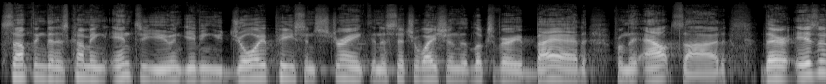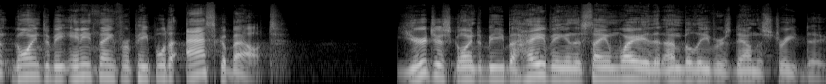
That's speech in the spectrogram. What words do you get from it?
something that is coming into you and giving you joy, peace, and strength in a situation that looks very bad from the outside, there isn't going to be anything for people to ask about. You're just going to be behaving in the same way that unbelievers down the street do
